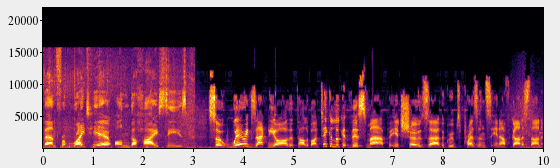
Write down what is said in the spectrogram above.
than from right here on the high seas? So, where exactly are the Taliban? Take a look at this map. It shows uh, the group's presence in Afghanistan.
